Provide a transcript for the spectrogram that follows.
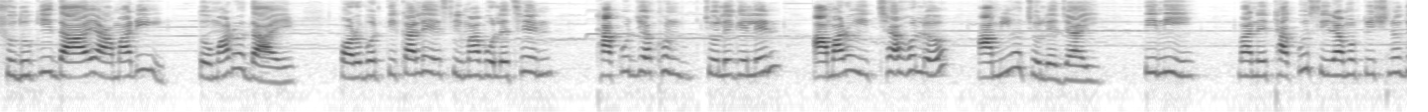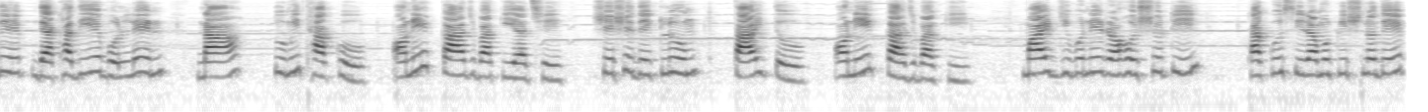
শুধু কি দায় আমারই? তোমারও দায়। পরবর্তীকালে সীমা বলেছেন, ঠাকুর যখন চলে গেলেন, আমারও ইচ্ছা হলো আমিও চলে যাই। তিনি মানে ঠাকুর শ্রীরামকৃষ্ণদেব দেখা দিয়ে বললেন, না, তুমি থাকো, অনেক কাজ বাকি আছে। শেষে দেখলুম, তাই তো, অনেক কাজ বাকি। মায়ের জীবনের রহস্যটি ঠাকুর শ্রীরামকৃষ্ণদেব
